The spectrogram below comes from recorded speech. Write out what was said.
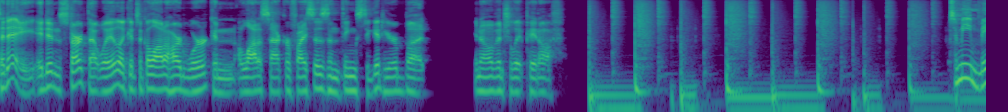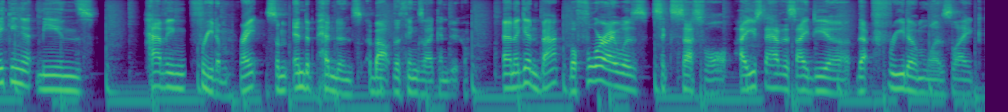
today. It didn't start that way. Like it took a lot of hard work and a lot of sacrifices and things to get here, but you know, eventually it paid off. To me, making it means having freedom, right? Some independence about the things I can do. And again, back before I was successful, I used to have this idea that freedom was like,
